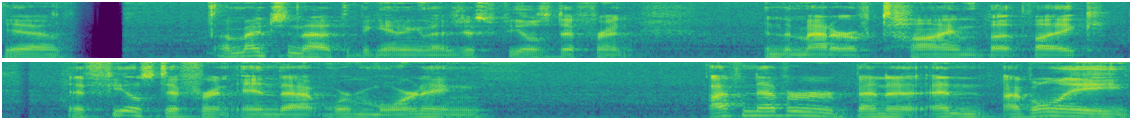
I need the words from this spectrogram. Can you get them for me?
Yeah. I mentioned that at the beginning that it just feels different in the matter of time, but like it feels different in that we're mourning I've never been a, and I've only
